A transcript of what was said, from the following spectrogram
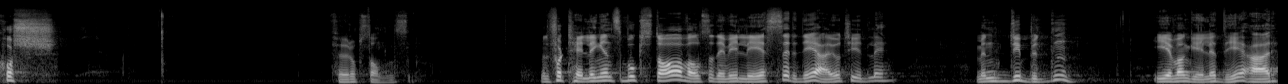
kors før oppstandelsen. Men fortellingens bokstav, altså det vi leser, det er jo tydelig. Men dybden i evangeliet, det er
